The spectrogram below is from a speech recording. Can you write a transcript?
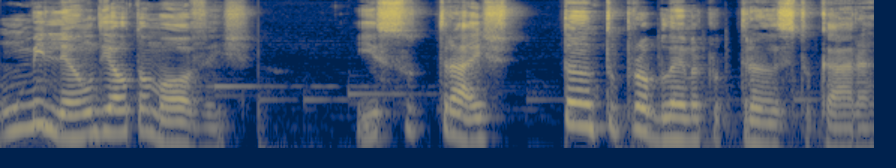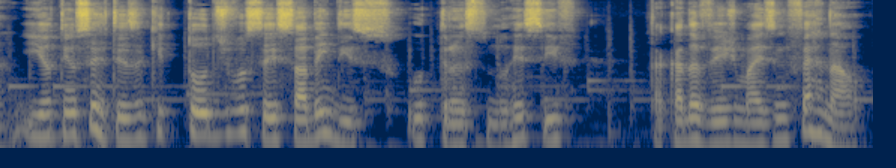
1 milhão de automóveis. Isso traz tanto problema para o trânsito, cara. E eu tenho certeza que todos vocês sabem disso. O trânsito no Recife está cada vez mais infernal.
